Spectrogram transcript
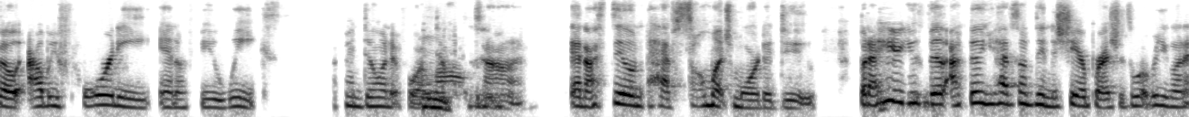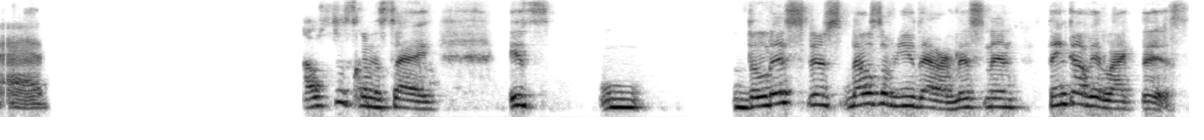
So I'll be 40 in a few weeks. I've been doing it for a mm-hmm. long time. And I still have so much more to do. But I hear you feel I feel you have something to share, Precious. What were you going to add? I was just going to say, it's the listeners, those of you that are listening, think of it like this.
